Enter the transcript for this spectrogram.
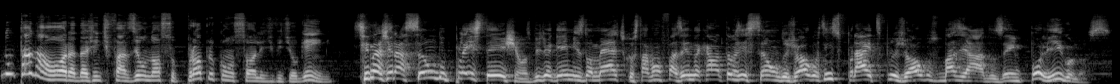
Não tá na hora da gente fazer o nosso próprio console de videogame? Se na geração do Playstation os videogames domésticos estavam fazendo aquela transição dos jogos em sprites para os jogos baseados em polígonos,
